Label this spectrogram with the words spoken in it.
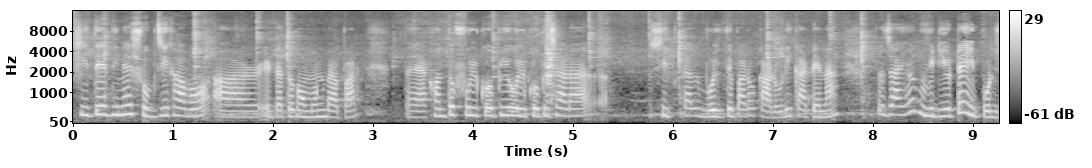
শীতের দিনে সবজি খাব, আর এটা তো কমন ব্যাপার। তা এখন তো ফুলকপি, ওলকপি ছাড়া শীতকাল বলতে পারো কারোরই কাটে না। তো যাই হোক, ভিডিওটা এই পর্যন্ত।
